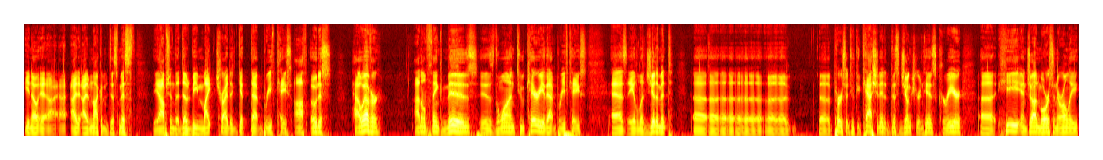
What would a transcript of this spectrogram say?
you know, I, I, I'm not going to dismiss the option that WWE might try to get that briefcase off Otis. However, I don't think Miz is the one to carry that briefcase as a legitimate uh, uh, uh, uh, uh, uh, uh, person who could cash it in at this juncture in his career. Uh, he and John Morrison are only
